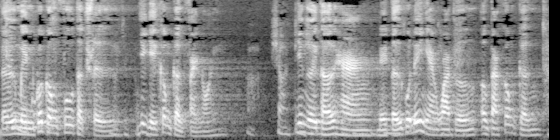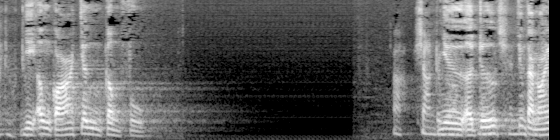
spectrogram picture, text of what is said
Tự mình có công phu thật sự Như vậy không cần phải nói. Như người thợ hàng Đệ tử của đế nhà hòa thượng Ông ta không cần Vì ông có chân công phu. Như ở trước chúng ta nói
